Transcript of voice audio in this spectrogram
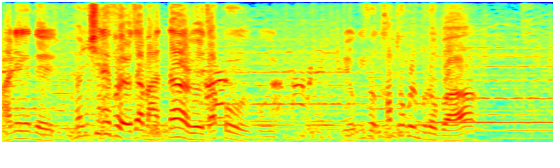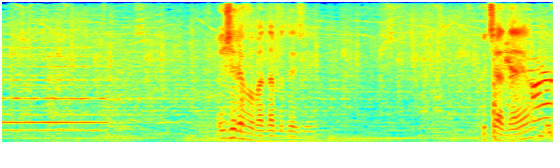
아니 근데 현실에서 여자 만나 왜 자꾸 뭐. 여기서 카톡을 물어봐? 현실에서 만나면 되지. 그렇지 않나요?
